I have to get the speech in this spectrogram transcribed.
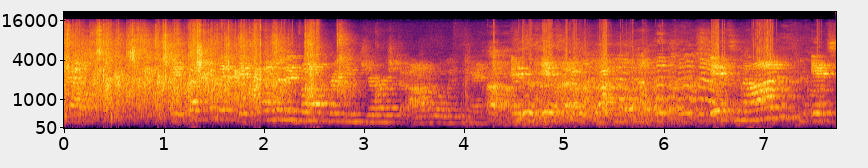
Now, it doesn't, it doesn't involve bringing George to Ottawa with me. It's, it's, it's not, it's,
